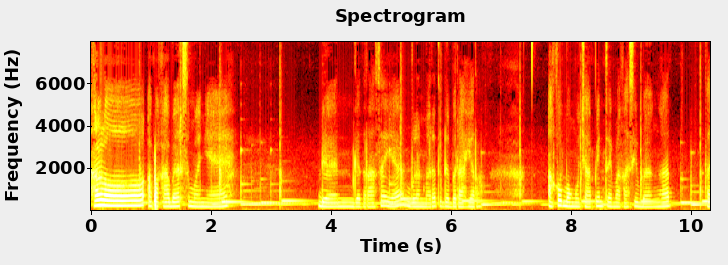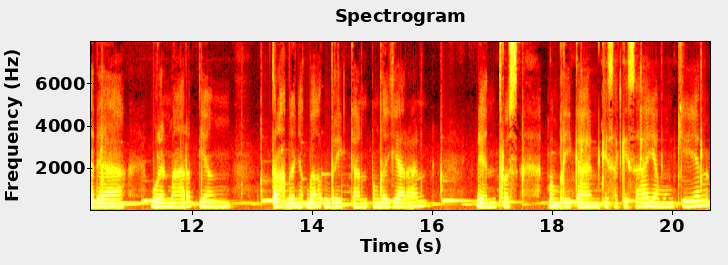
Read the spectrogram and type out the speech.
Halo, apa kabar semuanya? Dan gak terasa ya, bulan Maret udah berakhir. Aku mau ngucapin terima kasih banget pada bulan Maret yang telah banyak banget memberikan pembelajaran dan terus memberikan kisah-kisah yang mungkin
